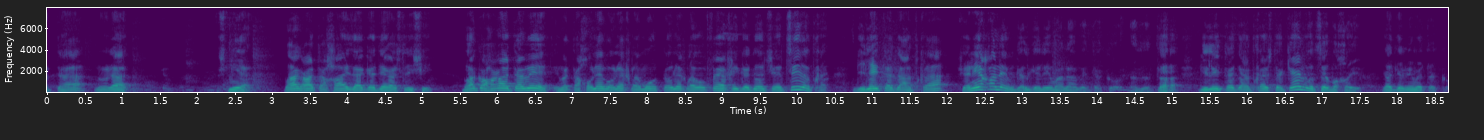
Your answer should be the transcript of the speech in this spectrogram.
אתה נולד. שנייה. בא כוחך אתה חי, זה הגדר השלישית. בא כוחך אתה מת. אם אתה חולה והולך למות, אתה הולך לרופא הכי גדול שיציל אותך. גילית דעתך שאני חולה, מגלגלים עליו את הכל. אז אתה גילית דעתך שאתה כן רוצה בחיים, מגלגלים את הכל.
